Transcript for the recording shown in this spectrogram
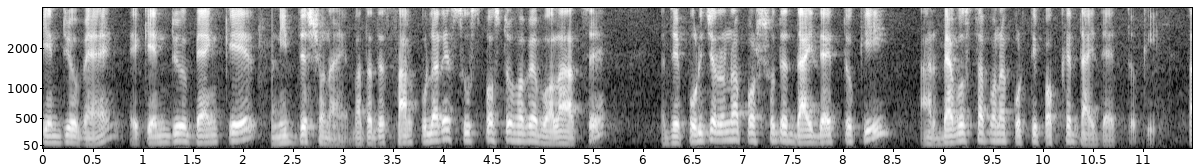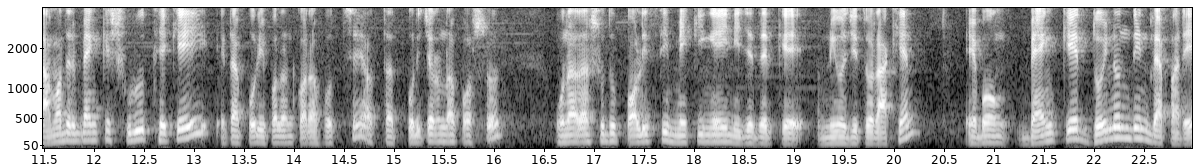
কেন্দ্রীয় ব্যাংক, এই কেন্দ্রীয় ব্যাংকের নির্দেশনায় বা তাদের সার্কুলারে সুস্পষ্টভাবে বলা আছে যে পরিচালনা পর্ষদের দায় দায়িত্ব কী আর ব্যবস্থাপনা কর্তৃপক্ষের দায় দায়িত্ব কী। আমাদের ব্যাংকে শুরু থেকেই এটা পরিপালন করা হচ্ছে, অর্থাৎ পরিচালনা পর্ষদ ওনারা শুধু পলিসি মেকিংয়েই নিজেদেরকে নিয়োজিত রাখেন এবং ব্যাংকের দৈনন্দিন ব্যাপারে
